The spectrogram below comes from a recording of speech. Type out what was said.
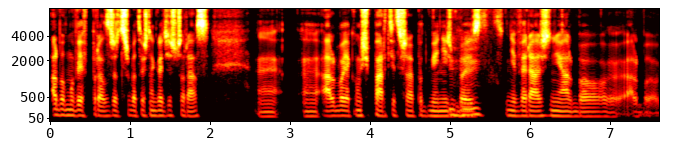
albo mówię wprost, że trzeba coś nagrać jeszcze raz, e, e, albo jakąś partię trzeba podmienić, bo jest niewyraźnie, albo, albo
